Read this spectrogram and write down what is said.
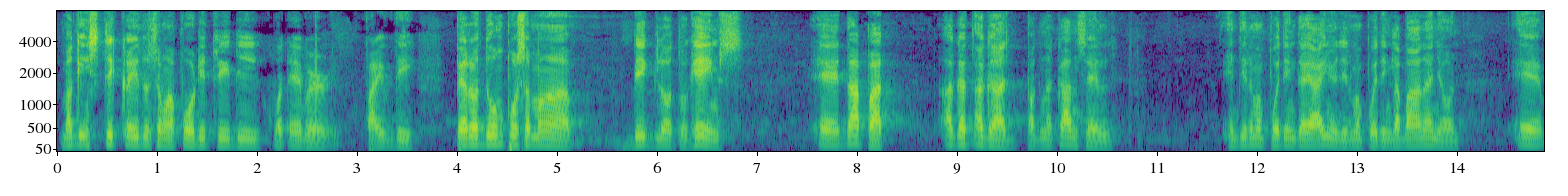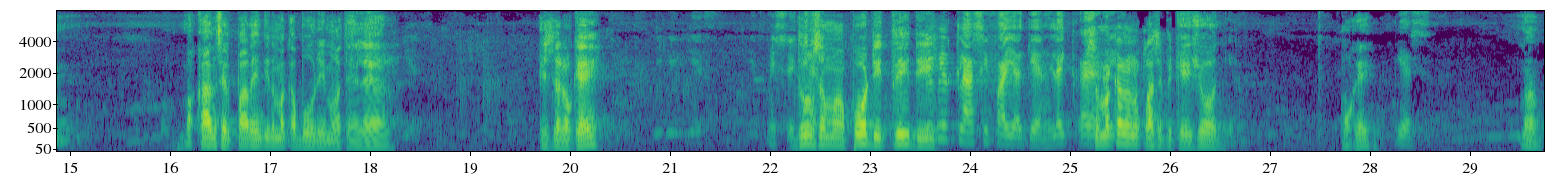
maging stick kayo dun sa mga 4D, 3D, whatever, 5D. Pero doon po sa mga big lotto games, eh dapat agad-agad pag na-cancel, hindi naman pwedeng dayain yun, hindi naman pwedeng labanan yun, eh makancel para hindi na mag-abono yung mga teller. Is that okay? Mr. Doon Chair. sa mga 4D, 3D, We will classify again. Like uh, so magkaroon ng classification. Okay? yes. Ma'am.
